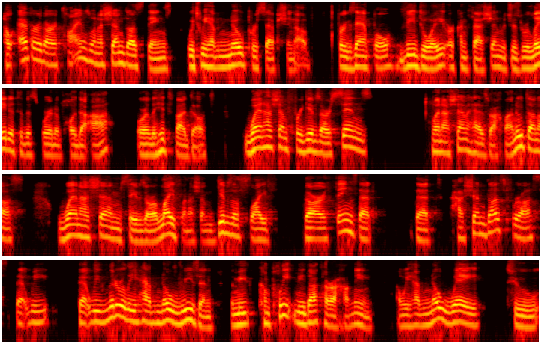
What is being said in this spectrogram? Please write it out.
However, there are times when Hashem does things which we have no perception of. For example, vidoy or confession, which is related to this word of hoda'ah or lihitvadot. When Hashem forgives our sins, when Hashem has rahmanut on us, when Hashem saves our life, when Hashem gives us life, there are things that that Hashem does for us that we that we literally have no reason, the complete midat harachamim, and we have no way to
